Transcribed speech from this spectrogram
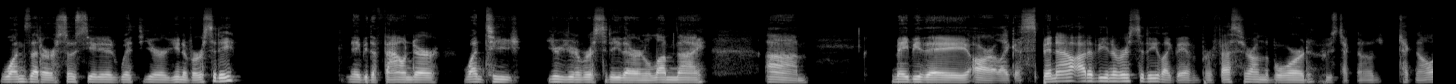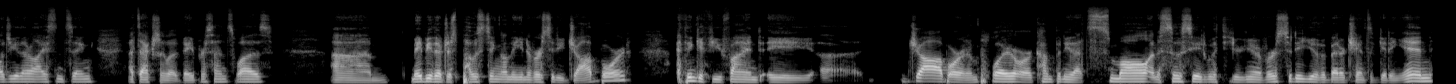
ones that are associated with your university. Maybe the founder went to your university, they're an alumni. Um, maybe they are like a spin out out of the university, like they have a professor on the board whose technology technology they're licensing. That's actually what VaporSense was. Um, maybe they're just posting on the university job board. I think if you find a uh, job or an employer or a company that's small and associated with your university, you have a better chance of getting in.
